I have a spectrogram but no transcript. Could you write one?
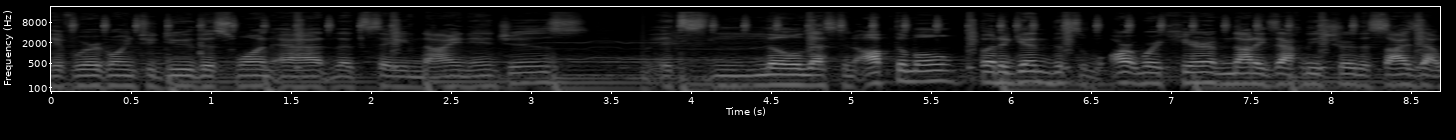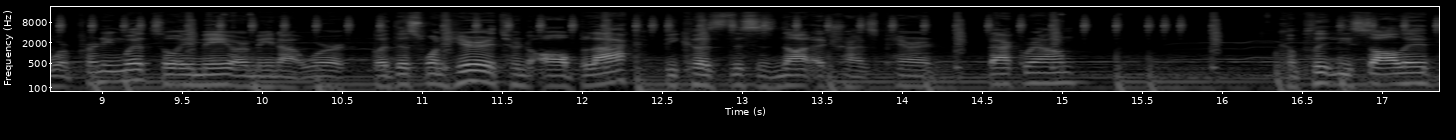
If we're going to do this one at, let's say nine inches, it's a little less than optimal. But again, this artwork here, I'm not exactly sure the size that we're printing with, so it may or may not work. But this one here, it turned all black because this is not a transparent background, completely solid.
